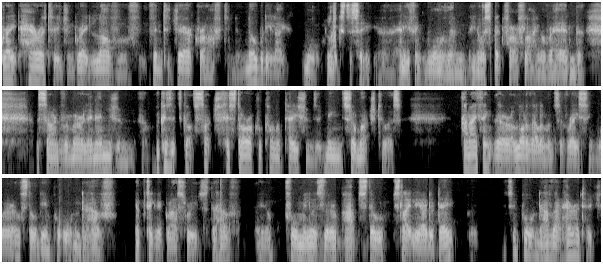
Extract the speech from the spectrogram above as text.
great heritage and great love of vintage aircraft. You know, nobody like more, likes to see uh, anything more than you know a Spitfire flying overhead and the, the sound of a Merlin engine uh, because it's got such historical connotations. It means so much to us, and I think there are a lot of elements of racing where it'll still be important to have, particularly at grassroots, to have you know formulas that are perhaps still slightly out of date. But it's important to have that heritage.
